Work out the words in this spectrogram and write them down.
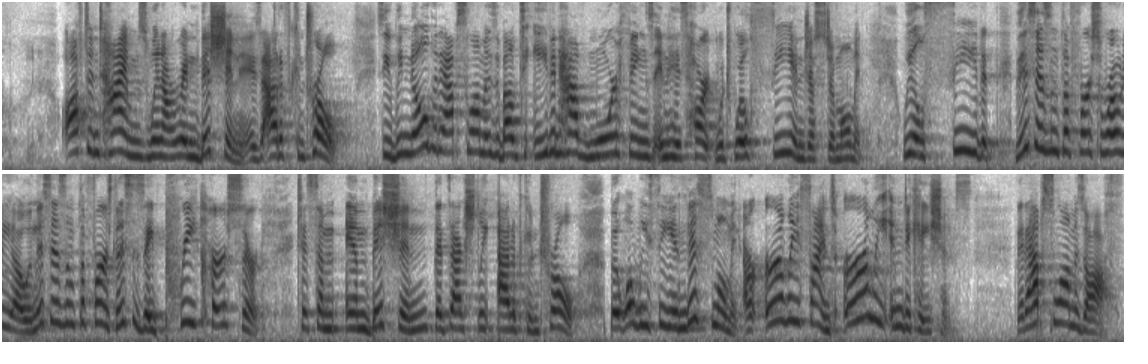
Oftentimes, when our ambition is out of control, see, we know that Absalom is about to even have more things in his heart, which we'll see in just a moment we'll see that this isn't the first rodeo and this isn't the first. This is a precursor to some ambition that's actually out of control. But what we see in this moment are early signs, early indications that Absalom is off.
